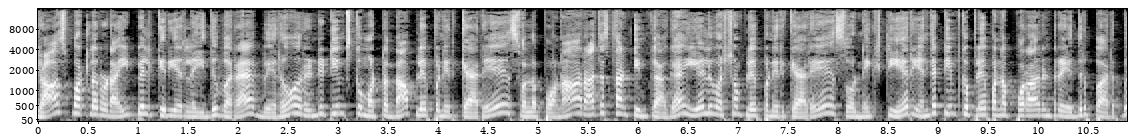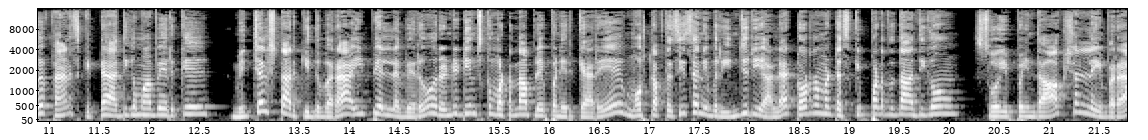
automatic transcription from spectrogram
ஜாஸ் பட்லரோட ஐபிஎல் கெரியரில் இதுவரை வெறும் ரெண்டு டீம்ஸ்க்கு மட்டும் தான் ப்ளே பண்ணியிருக்காரு சொல்லப்போனால் ராஜஸ்தான் டீமுக்காக ஏழு வருஷம் ப்ளே பண்ணியிருக்காரு ஸோ நெக்ஸ்ட் இயர் எந்த டீமுக்கு ப்ளே பண்ண போகிறாருன்ற எதிர்பார்ப்பு ஃபேன்ஸ் கிட்ட அதிகமாகவே இருக்குது மிச்சல் ஸ்டார்க் இதுவரை ஐபிஎல்ல வெறும் ரெண்டு டீம்ஸ்க்கு மட்டும்தான் ப்ளே பண்ணியிருக்காரு. மோஸ்ட் ஆஃப் த சீசன் இவர் இன்ஜுரியால டோர்னமெண்ட்டை ஸ்கிப் பண்ணது தான் அதிகம். ஸோ இப்போ இந்த ஆக்ஷன்ல இவரை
